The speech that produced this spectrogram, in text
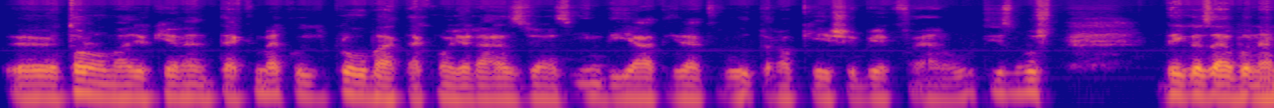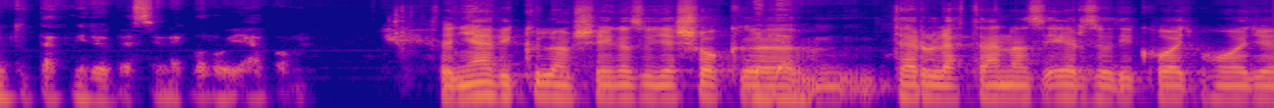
ö, tanulmányok jelentek meg, hogy próbálták magyarázni az Indiát, illetve utána a későbbiek autizmust, de igazából nem tudták, miről beszélnek valójában. A nyelvi különbség az ugye sok Igen. területen az érződik, hogy, hogy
